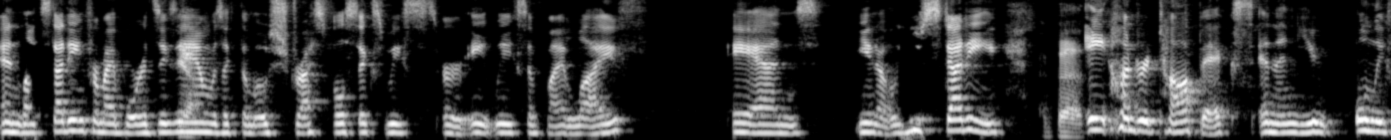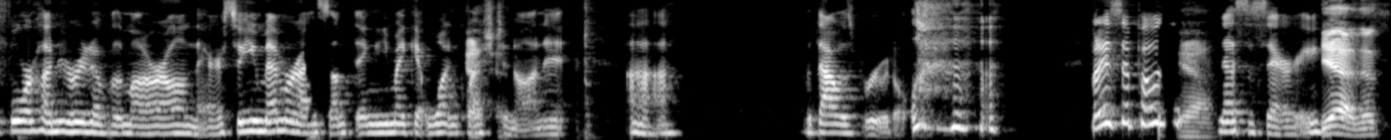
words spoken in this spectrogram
And like studying for my boards exam yeah. was like the most stressful six weeks or eight weeks of my life. And you know, you study 800 topics and then you only 400 of them are on there. So you memorize something and you might get one question gotcha. on it. Uh, but that was brutal. but I suppose yeah. necessary. Yeah, that's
